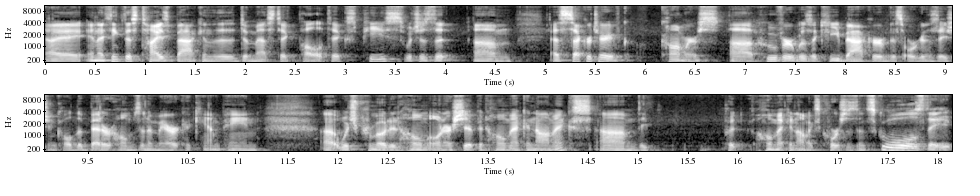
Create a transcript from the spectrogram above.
I, and I think this ties back in the domestic politics piece, which is that um, as Secretary of Commerce, uh, Hoover was a key backer of this organization called the Better Homes in America campaign, uh, which promoted home ownership and home economics. Um, they put home economics courses in schools. They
